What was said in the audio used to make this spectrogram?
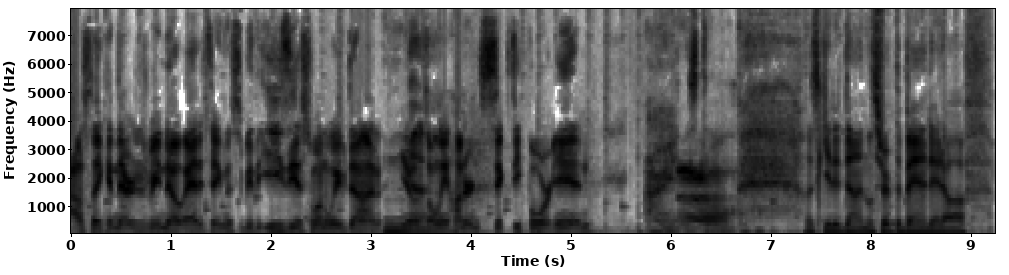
I was thinking there would be no editing. This would be the easiest one we've done. You know, it's only 164 in. All right, let's, do it. let's get it done. Let's rip the band-aid off.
